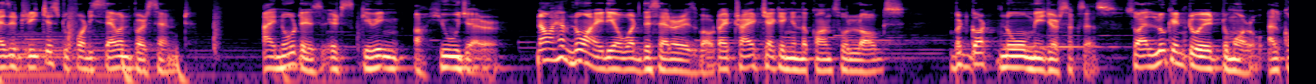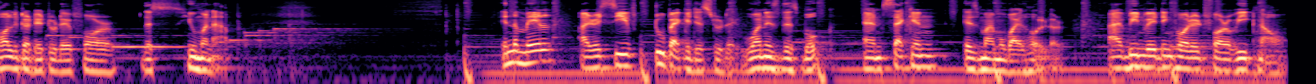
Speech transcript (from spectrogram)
as it reaches to 47%, I notice it's giving a huge error. Now I have no idea what this error is about. I tried checking in the console logs but got no major success. So I'll look into it tomorrow. I'll call it a day today for this human app. In the mail, I received two packages today. One is this book, and second is my mobile holder. I've been waiting for it for a week now.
